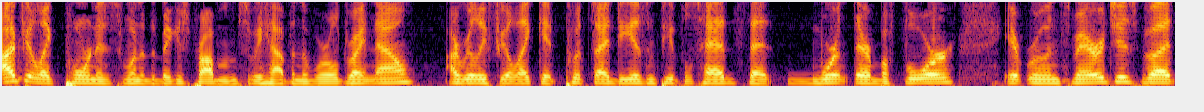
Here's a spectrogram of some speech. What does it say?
I feel like porn is one of the biggest problems we have in the world right now. I really feel like it puts ideas in people's heads that weren't there before. It ruins marriages, but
